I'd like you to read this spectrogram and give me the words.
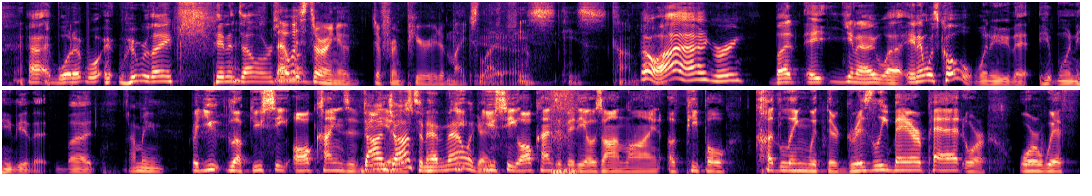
uh, what, what who were they? Penn and Teller or That something? was during a different period of Mike's life. He's he's calm. down. Oh, I, I agree. But it, you know, uh, and it was cool when he did it, when he did it. But I mean, But you look, you see all kinds of Don Johnson had an alligator. You, see all kinds of videos online of people cuddling with their grizzly bear pet, or or with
